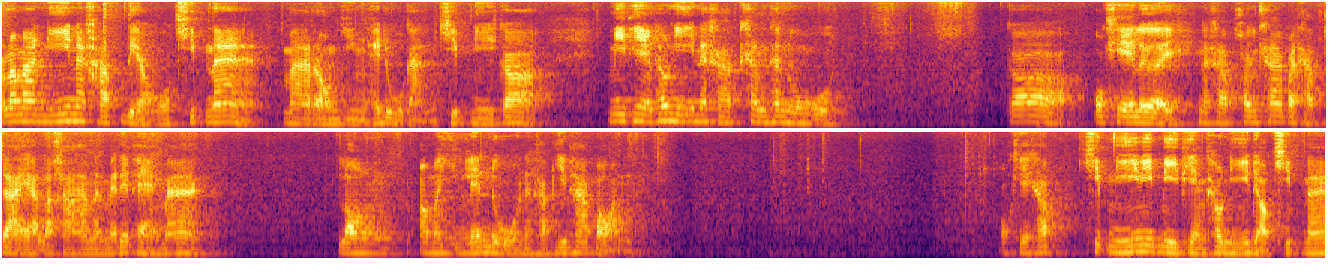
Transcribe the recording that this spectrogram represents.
ประมาณนี้นะครับ เดี๋ยวคลิปหน้ามาลองยิงให้ดูกัน คลิปนี้ก็ มีเพียงเท่านี้นะครับคันธนู ก็โอเคเลยนะครับ ค่อนข้างประทับใจอะราคามันไม่ได้แพงมาก ลองเอามายิงเล่นดูนะครับ25ปอนด์โอเคครับ คลิปนี้มีมีเพียงเท่านี้เดี๋ยวคลิปหน้า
